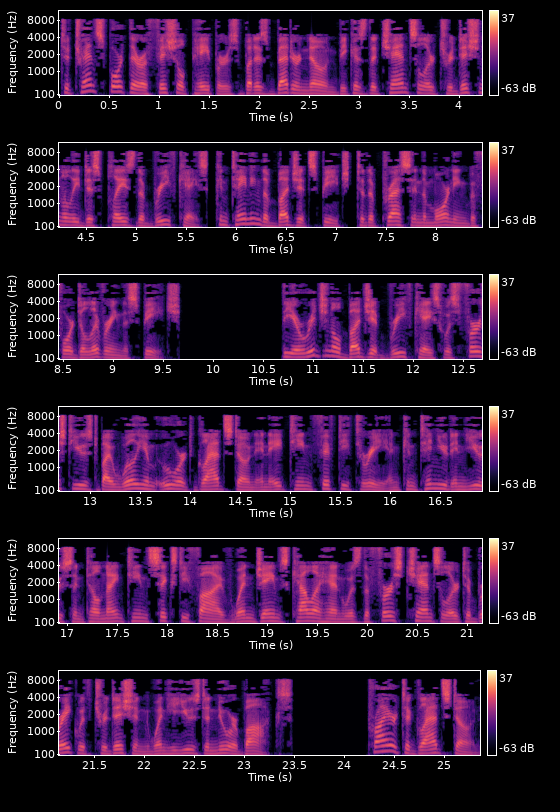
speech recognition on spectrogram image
to transport their official papers but is better known because the Chancellor traditionally displays the briefcase, containing the budget speech, to the press in the morning before delivering the speech. The original budget briefcase was first used by William Ewart Gladstone in 1853 and continued in use until 1965 when James Callaghan was the first Chancellor to break with tradition when he used a newer box. Prior to Gladstone,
